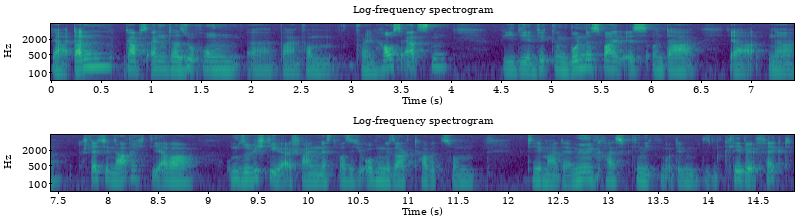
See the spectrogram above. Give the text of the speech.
Ja, dann gab es eine Untersuchung äh, beim, vom, von den Hausärzten, wie die Entwicklung bundesweit ist und da ja eine schlechte Nachricht, die aber umso wichtiger erscheinen lässt, was ich oben gesagt habe zum Thema der Mühlenkreiskliniken und dem, diesem Klebeeffekt.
